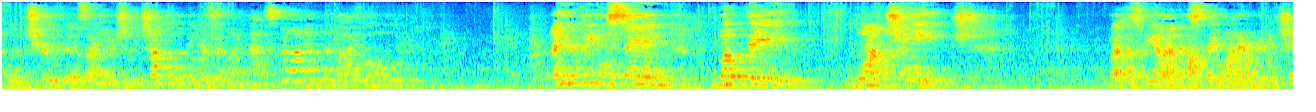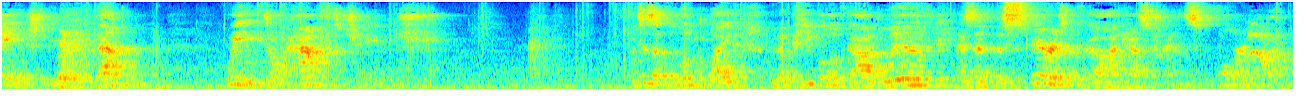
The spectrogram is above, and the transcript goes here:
and the truth is, I usually chuckle because I'm like, that's not in the Bible. I hear people saying what they want changed. But let's be honest, they want everybody to change to be like them. We don't have to change. What does it look like when the people of God live as if the Spirit of God has transformed them?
